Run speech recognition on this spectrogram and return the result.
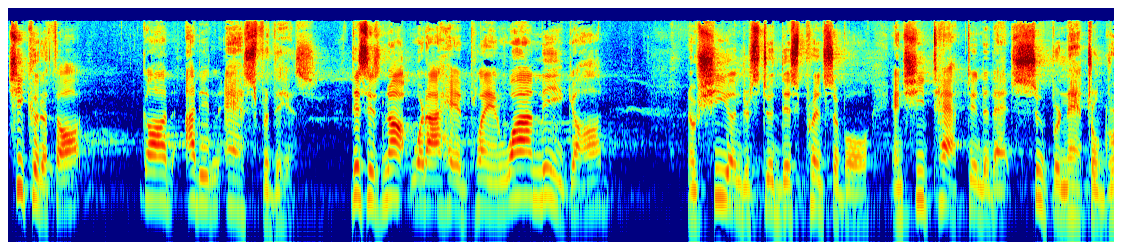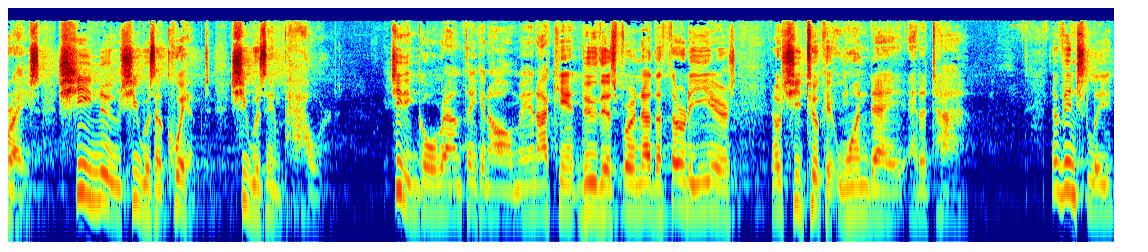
She could have thought, God, I didn't ask for this. This is not what I had planned. Why me, God? No, she understood this principle and she tapped into that supernatural grace. She knew she was equipped, she was empowered. She didn't go around thinking, oh man, I can't do this for another 30 years. No, she took it one day at a time. Eventually,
